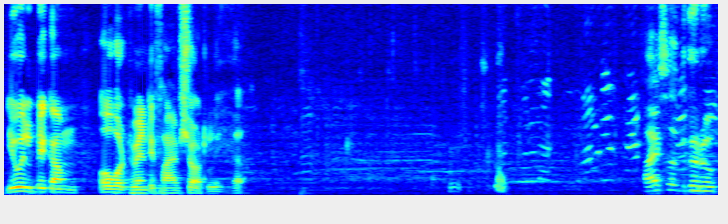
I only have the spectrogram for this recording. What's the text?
You will become over twenty-five shortly, yeah. Hi Sadhguru.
